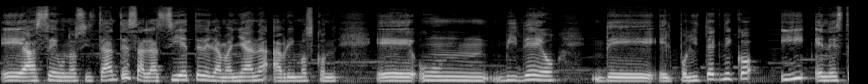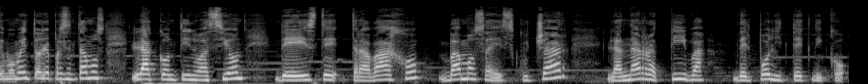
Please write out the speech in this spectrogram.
eh, hace unos instantes? A las 7 de la mañana abrimos con eh, un video del el Politécnico y en este momento le presentamos la continuación de este trabajo. Vamos a escuchar la narrativa del Politécnico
